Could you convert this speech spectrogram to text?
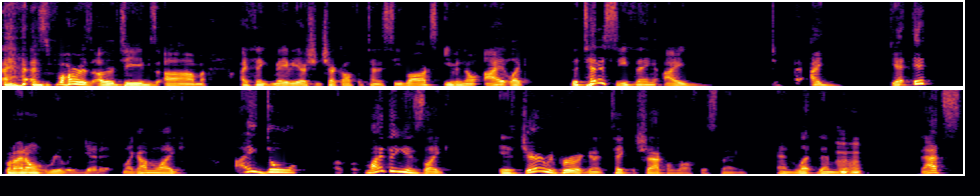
as far as other teams, um, I think maybe I should check off the Tennessee box, even though I like the Tennessee thing. I I get it, but I don't really get it. Like I'm like I don't. My thing is like, is Jeremy Pruitt going to take the shackles off this thing and let them go? Mm-hmm. That's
